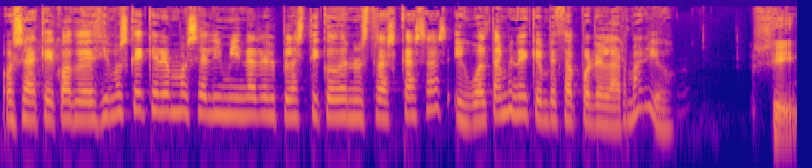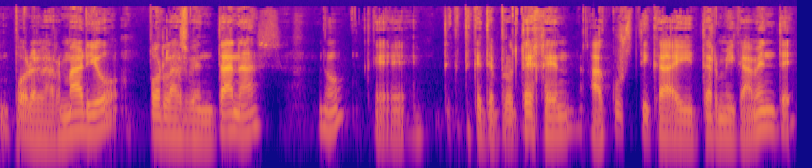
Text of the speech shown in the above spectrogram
O sea que cuando decimos que queremos eliminar el plástico de nuestras casas, igual también hay que empezar por el armario. Sí, por el armario, por las ventanas, que, te protegen acústica y térmicamente.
